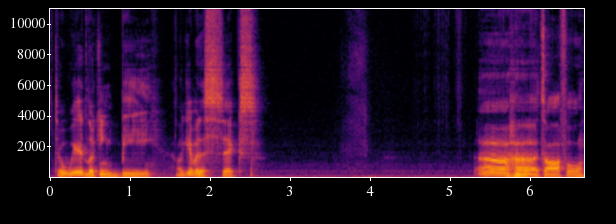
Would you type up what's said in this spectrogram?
It's a weird looking B. I'll give it a six. Oh, it's awful.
